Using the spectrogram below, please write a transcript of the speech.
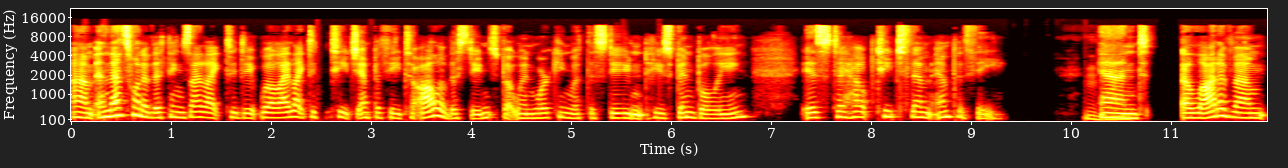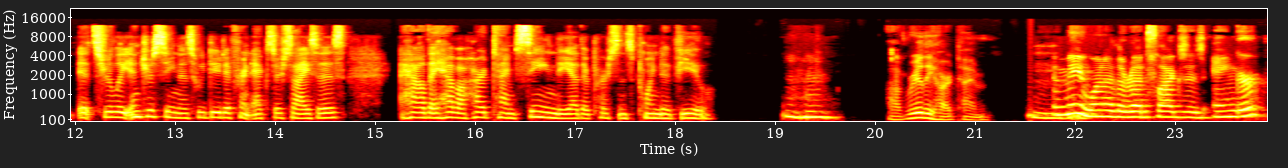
Um, and that's one of the things I like to do. Well, I like to teach empathy to all of the students, but when working with the student who's been bullying, is to help teach them empathy. Mm-hmm. And a lot of them, it's really interesting as we do different exercises, how they have a hard time seeing the other person's point of view. Mm-hmm. A really hard time. Mm-hmm. To me, one of the red flags is anger.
